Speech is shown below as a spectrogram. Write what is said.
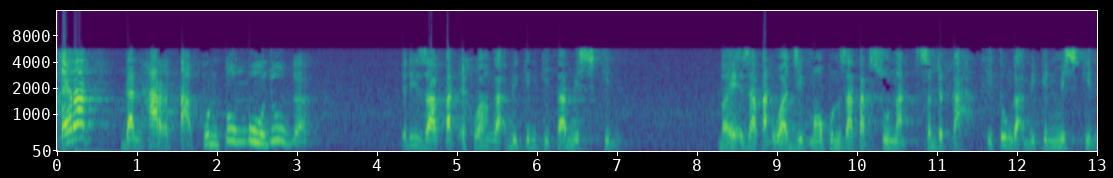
akhirat dan harta pun tumbuh juga. Jadi zakat ikhwah nggak bikin kita miskin. Baik zakat wajib maupun zakat sunat, sedekah itu nggak bikin miskin,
